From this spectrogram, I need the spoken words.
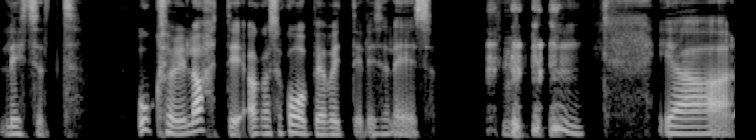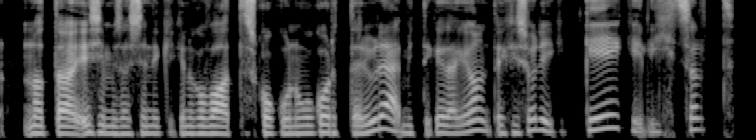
lihtsalt, uks oli lahti, aga see koopiavõti oli seal ees ja no ta esimese asjana ikkagi nagu vaatas kogu nagu korteri üle, mitte kedagi ei olnud, ehk siis oligi keegi lihtsalt,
